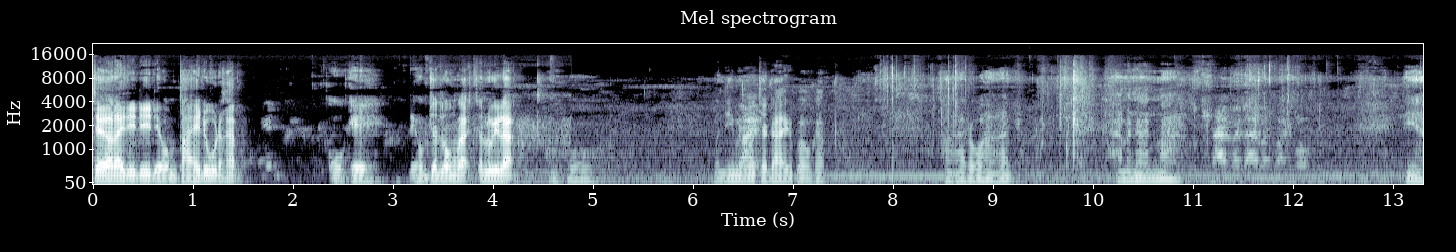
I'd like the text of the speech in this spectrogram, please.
เจออะไรดีๆ เดี๋ยวผมถ่ายให้ดูนะครับ โอเค เดี๋ยวผมจะลงละจะลุยละโอ้โหวันนี้ไม่รู้จะได้หรือเปล่าครับ หาเราหาหามานานมากได้ไหมได้ไหมฝ่ายพวกเนี่ย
